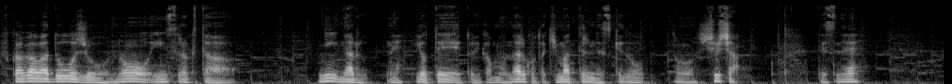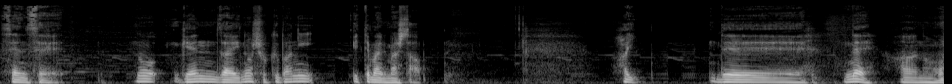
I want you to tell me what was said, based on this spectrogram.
深川道場のインストラクターになる、ね、予定というかもうなることは決まってるんですけど主者ですね先生の現在の職場に行ってまいりました。はい。でねあの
